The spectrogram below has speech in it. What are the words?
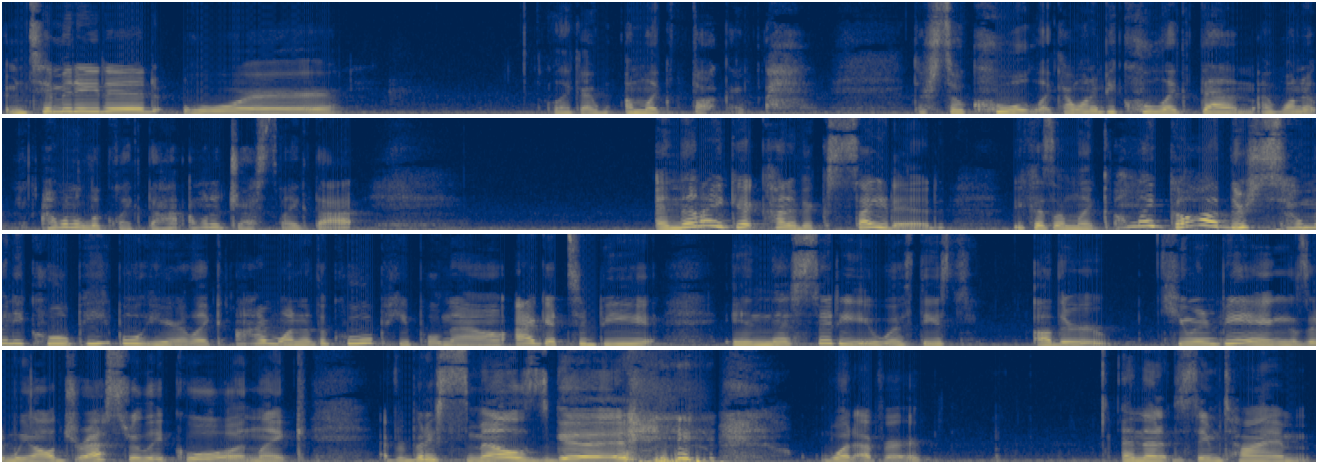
intimidated or like I, am like fuck, I, they're so cool. Like I want to be cool like them. I want to I want to look like that. I want to dress like that. And then I get kind of excited because I'm like, oh my god, there's so many cool people here. Like, I'm one of the cool people now. I get to be in this city with these other human beings, and we all dress really cool, and like, everybody smells good. Whatever. And then at the same time,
